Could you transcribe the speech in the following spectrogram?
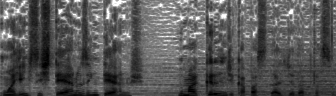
com agentes externos e internos e uma grande capacidade de adaptação.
